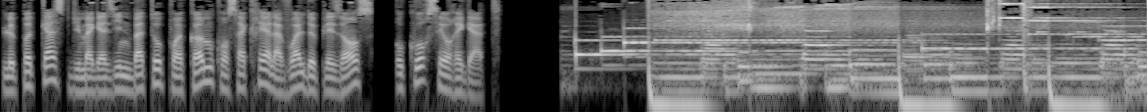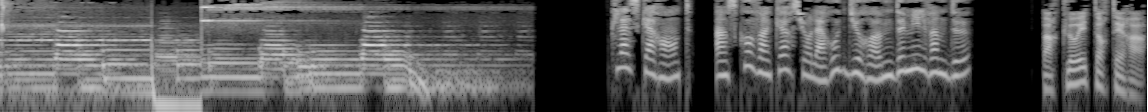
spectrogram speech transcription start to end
le podcast du magazine bateau.com consacré à la voile de plaisance, aux courses et aux régates. Classe 40, un SCO vainqueur sur la route du Rhum 2022 Par Chloé Tortera.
